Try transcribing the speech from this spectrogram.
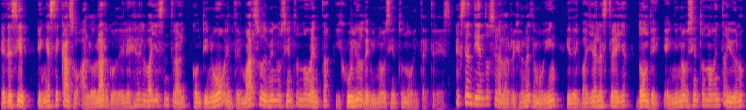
es decir, en este caso a lo largo del eje del Valle Central, continuó entre marzo de 1990 y julio de 1993, extendiéndose a las regiones de Moín y del Valle de la Estrella, donde en 1991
